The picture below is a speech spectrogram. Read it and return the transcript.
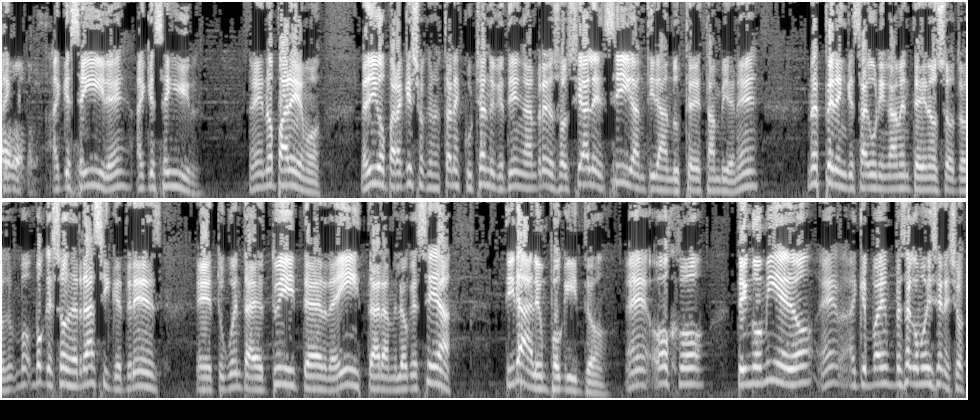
Hay, hay que seguir, ¿eh? Hay que seguir. ¿eh? No paremos. Le digo para aquellos que nos están escuchando y que tengan redes sociales, sigan tirando ustedes también, ¿eh? No esperen que salga únicamente de nosotros. Vos, que sos de Racing, que tenés eh, tu cuenta de Twitter, de Instagram, de lo que sea, tirale un poquito. ¿eh? Ojo, tengo miedo, ¿eh? hay que empezar como dicen ellos.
